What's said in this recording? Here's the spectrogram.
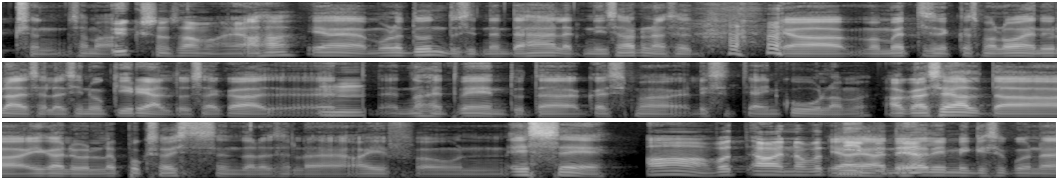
üks on sama. üks on sama, jah. ahah, ja, ja mulle tundusid nende hääled nii sarnased ja ma mõtlesin, et kas ma loen üle selle sinu kirjelduse ka, et mm., et noh, et veenduda, kas ma lihtsalt jäin kuulama. aga seal ta igal juhul lõpuks ostis endale selle iPhone SE aa, vot, aa, no vot niipidi. neil oli mingisugune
